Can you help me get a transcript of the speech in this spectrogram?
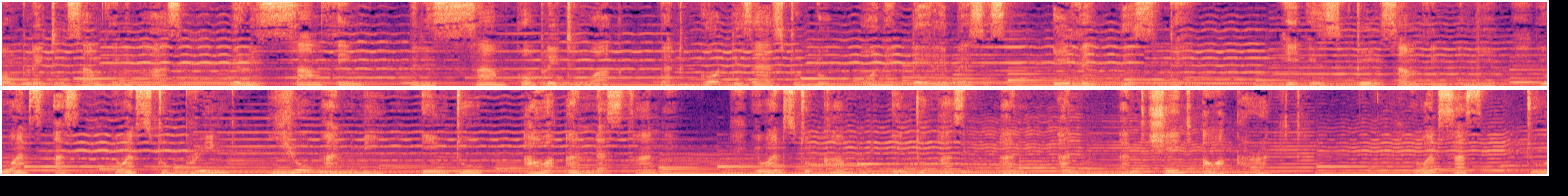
completing something in us, there is something, there is some completing work that God desires to do on a daily basis, even this day. He is doing something in you. He wants us, He wants to bring you and me into our understanding. He wants to come into us and, and, and change our character. He wants us to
